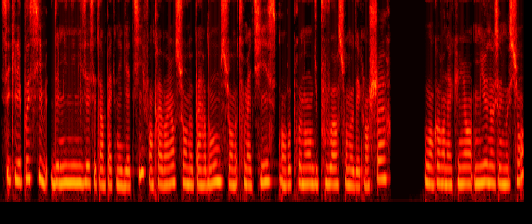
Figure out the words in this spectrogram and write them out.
c'est qu'il est possible de minimiser cet impact négatif en travaillant sur nos pardons, sur nos traumatismes, en reprenant du pouvoir sur nos déclencheurs, ou encore en accueillant mieux nos émotions,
